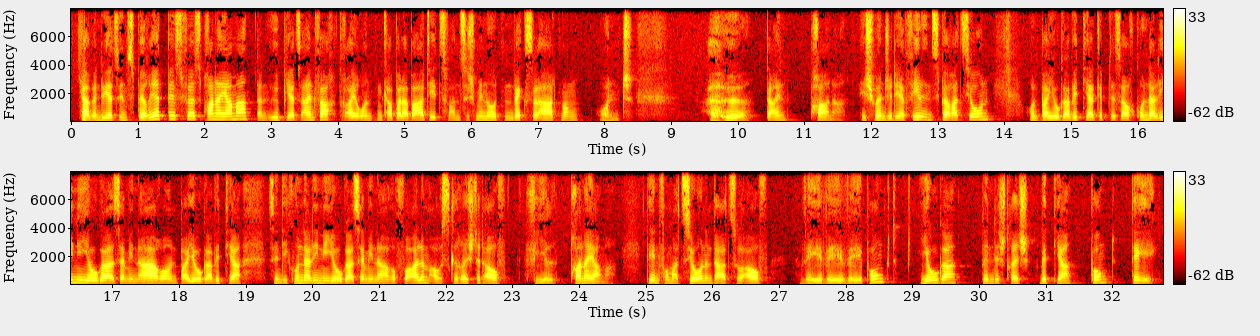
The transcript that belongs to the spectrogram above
Ja, wenn du jetzt inspiriert bist fürs Pranayama, dann üb jetzt einfach drei Runden Kapalabhati, 20 Minuten Wechselatmung und erhöhe dein Prana. Ich wünsche dir viel Inspiration und bei Yoga Vidya gibt es auch Kundalini Yoga Seminare und bei Yoga Vidya sind die Kundalini Yoga Seminare vor allem ausgerichtet auf viel Pranayama. Die Informationen dazu auf www.yoga-vidya.de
